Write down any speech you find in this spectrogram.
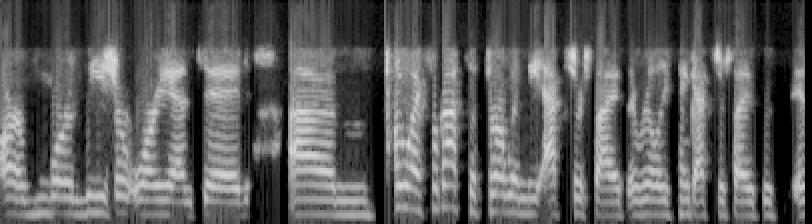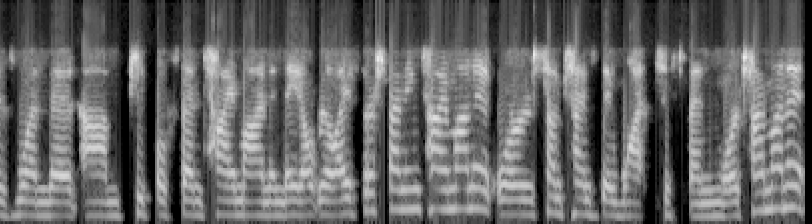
are more leisure oriented. Um, oh, I forgot to throw in the exercise. I really think exercise is, is one that um, people spend time on and they don't realize they're spending time on it, or sometimes they want to spend more time on it.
